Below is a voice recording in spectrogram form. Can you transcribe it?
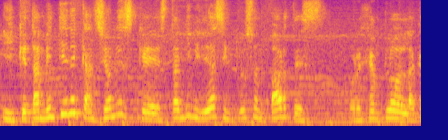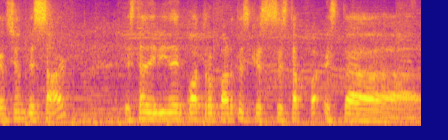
y que también tiene canciones que están divididas incluso en partes. Por ejemplo, la canción de Sar está dividida en cuatro partes, que es esta, esta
